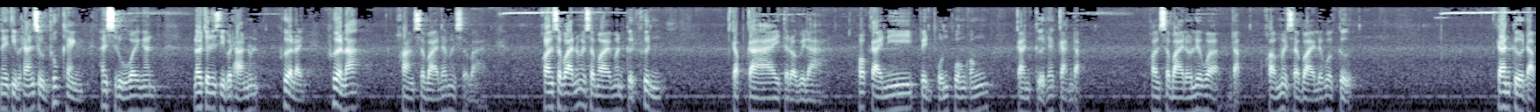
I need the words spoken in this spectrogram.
ในติปทานสูตรทุกแข่งท่านสรุปไว้งั้น เราจะในสิปทานเพื่ออะไร เพื่อละความสบายและไม่สบาย ความสบายและไม่สบายมันเกิดขึ้นกับกายตลอดเวลา เพราะกายนี้เป็นผลพวงของการเกิดและการดับ ความสบายเราเรียกว่าดับ ความไม่สบายเรียกว่าเกิด การเกิดดับ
